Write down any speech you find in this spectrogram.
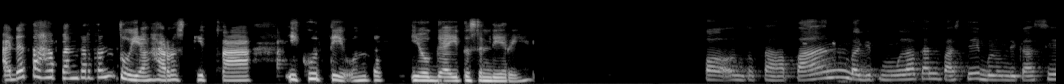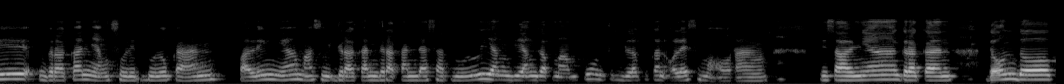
ada tahapan tertentu yang harus kita ikuti untuk yoga itu sendiri? Kalau untuk tahapan bagi pemula kan pasti belum dikasih gerakan yang sulit dulu kan. Palingnya masih gerakan-gerakan dasar dulu yang dianggap mampu untuk dilakukan oleh semua orang. Misalnya gerakan down dog,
